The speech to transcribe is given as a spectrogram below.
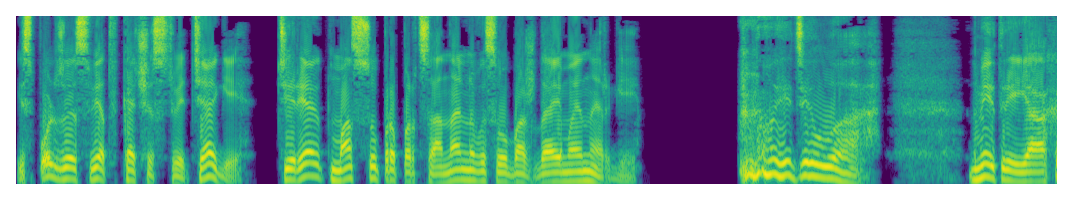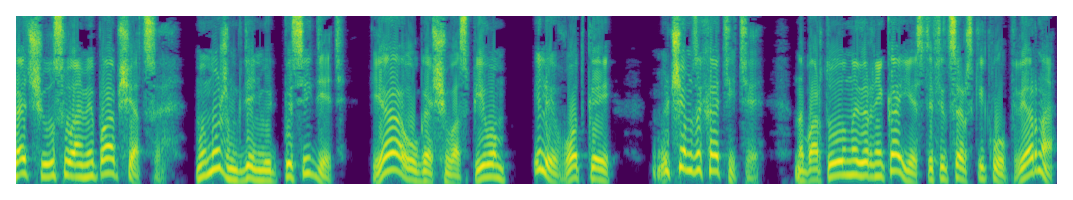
используя свет в качестве тяги, теряют массу пропорционально высвобождаемой энергии. «Ну и дела!» «Дмитрий, я хочу с вами пообщаться. Мы можем где-нибудь посидеть? Я угощу вас пивом или водкой, чем захотите. На борту наверняка есть офицерский клуб, верно?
